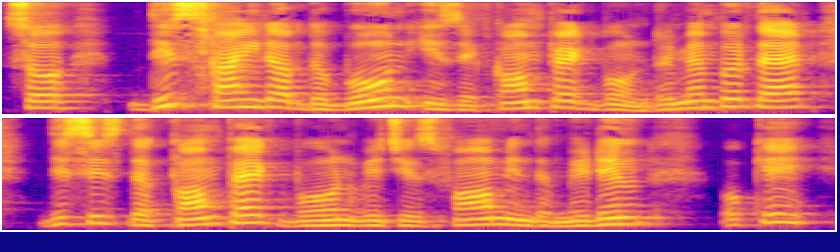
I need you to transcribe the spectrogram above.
So this kind of the bone is a compact bone. Remember that this is the compact bone which is formed in the middle. Okay,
